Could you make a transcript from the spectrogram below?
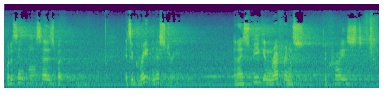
What does St. Paul says? But it's a great mystery. And I speak in reference to Christ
